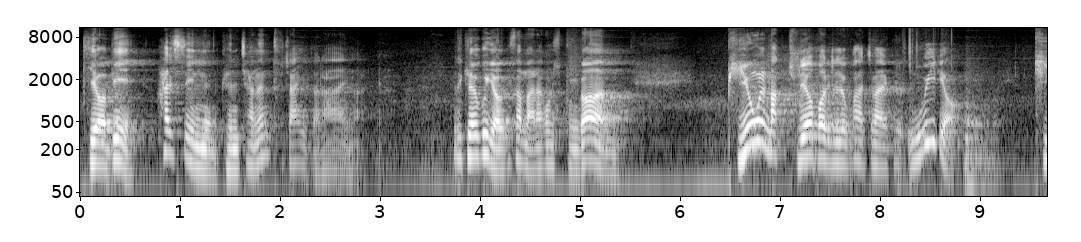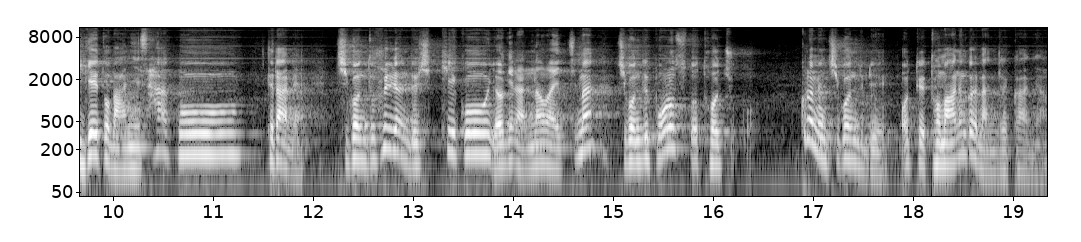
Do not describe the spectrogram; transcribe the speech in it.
기업이 할 수 있는 괜찮은 투자이더라 이 말이야. 그래서 결국 여기서 말하고 싶은 건 비용을 막 줄여버리려고 하지 말고 오히려 기계도 많이 사고 그 다음에 직원도 훈련도 시키고 여긴 안 나와 있지만 직원들 보너스도 더 주고. 그러면 직원들이 어떻게 더 많은 걸 만들 거 아니야?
